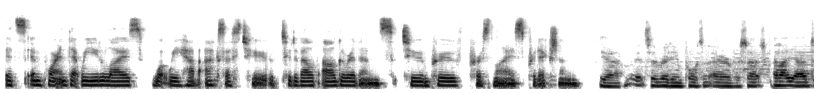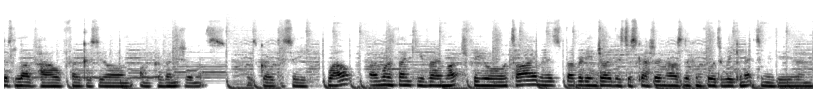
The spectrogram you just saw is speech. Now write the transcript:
it's important that we utilize what we have access to to develop algorithms algorithms to improve personalized prediction. Yeah, it's a really important area of research, and I, yeah, I just love how focused you are on, on prevention. It's it's great to see. Well, I want to thank you very much for your time, and it's I really enjoyed this discussion. I was looking forward to reconnecting with you, and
